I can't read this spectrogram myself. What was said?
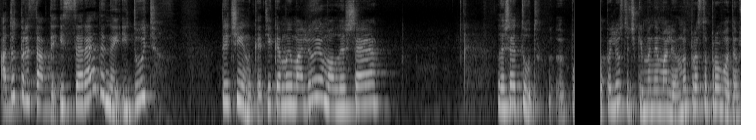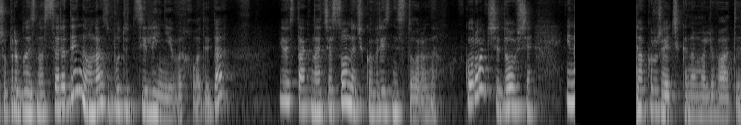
А тут, представте, із середини йдуть тичинки, тільки ми малюємо лише, лише тут. Пелюсточки ми не малюємо. Ми просто проводимо, що приблизно з середини у нас будуть ці лінії виходить. Да? І ось так, наче сонечко в різні сторони. Коротші, довші. І на кружечки намалювати.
